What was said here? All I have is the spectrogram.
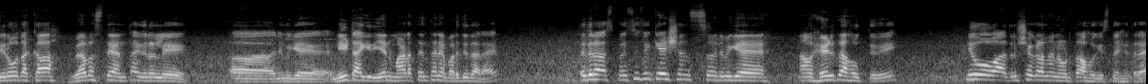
ನಿರೋಧಕ ವ್ಯವಸ್ಥೆ ಅಂತ ಇದರಲ್ಲಿ ನಿಮಗೆ ನೀಟಾಗಿ ಏನು ಮಾಡುತ್ತೆ ಅಂತಲೇ ಬರೆದಿದ್ದಾರೆ. ಇದರ ಸ್ಪೆಸಿಫಿಕೇಶನ್ಸ್ ನಿಮಗೆ ನಾವು ಹೇಳ್ತಾ ಹೋಗ್ತೀವಿ. ನೀವು ಆ ದೃಶ್ಯಗಳನ್ನು ನೋಡ್ತಾ ಹೋಗಿ ಸ್ನೇಹಿತರೆ,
